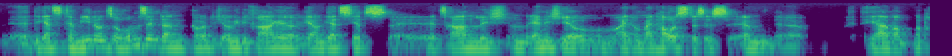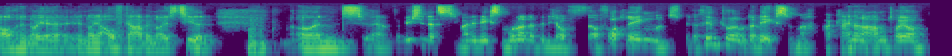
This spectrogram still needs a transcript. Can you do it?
die ganzen Termine und so rum sind, dann kommt natürlich irgendwie die Frage, ja und jetzt, jetzt, äh, jetzt radel ich und renne ich hier um, um, mein, um mein Haus. Das ist ähm, äh, ja, man, man braucht eine neue, eine neue Aufgabe, ein neues Ziel. Mhm. Und äh, für mich sind jetzt meine nächsten Monate bin ich auf, auf Vorträgen und mit der Filmtour unterwegs und mache ein paar kleinere Abenteuer.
